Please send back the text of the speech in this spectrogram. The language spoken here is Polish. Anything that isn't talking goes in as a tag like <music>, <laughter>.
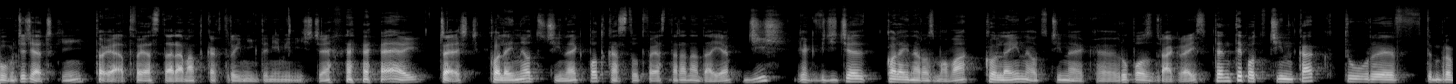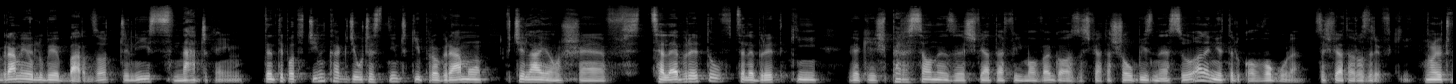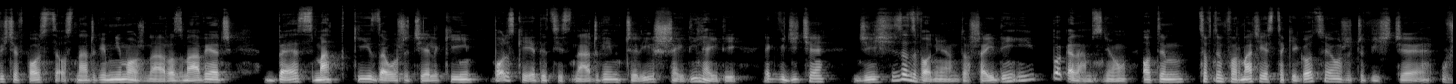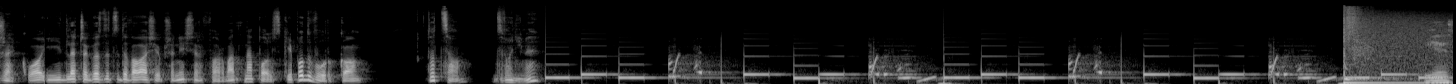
Bum dzieciaczki, to ja, twoja stara matka, której nigdy nie mieliście. <laughs> Hej, cześć. Kolejny odcinek podcastu Twoja stara nadaje. Dziś, jak widzicie, kolejna rozmowa, kolejny odcinek e, RuPaul's Drag Race. Ten typ odcinka, który w tym programie lubię bardzo, czyli Snatch Game. Ten typ odcinka, gdzie uczestniczki programu wcielają się w celebrytów, celebrytki, w jakieś persony ze świata filmowego, ze świata show biznesu, ale nie tylko w ogóle, ze świata rozrywki. No i oczywiście w Polsce o Snatch Game nie można rozmawiać bez matki założycielki polskiej edycji Snatch Game, czyli Shady Lady. Jak widzicie, dziś zadzwonię do Shady i pogadam z nią o tym, co w tym formacie jest takiego, co ją rzeczywiście urzekło i dlaczego zdecydowała się przenieść ten format na polskie podwórko. To co? Dzwonimy?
